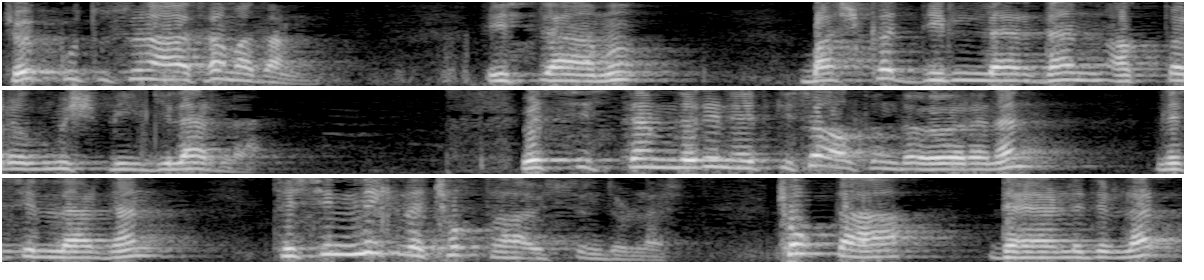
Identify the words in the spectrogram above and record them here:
çöp kutusuna atamadan, İslam'ı başka dillerden aktarılmış bilgilerle ve sistemlerin etkisi altında öğrenen nesillerden kesinlikle çok daha üstündürler. Çok daha değerlidirler.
